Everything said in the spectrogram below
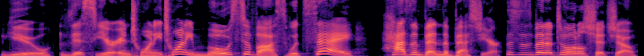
you this year in 2020. Most of us would say hasn't been the best year. This has been a total shit show.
